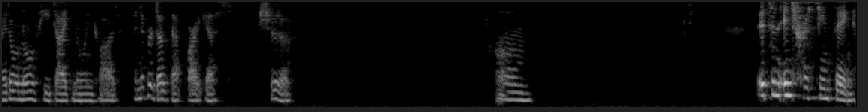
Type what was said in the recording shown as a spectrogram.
I don't know if he died knowing God. I never dug that far, I guess. I should have. Um, it's an interesting thing.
